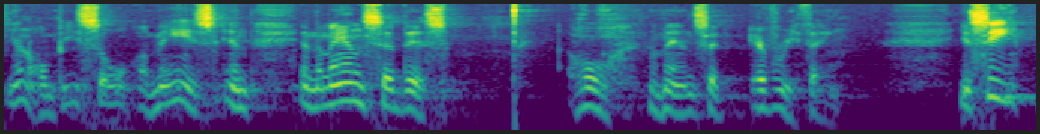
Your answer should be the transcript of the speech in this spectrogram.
you know be so amazed and and the man said this oh the man said everything you see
